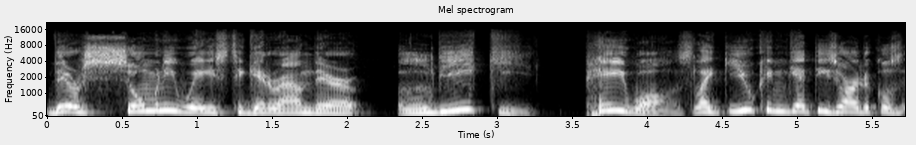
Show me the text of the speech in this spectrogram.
There are so many ways to get around their leaky paywalls. Like you can get these articles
